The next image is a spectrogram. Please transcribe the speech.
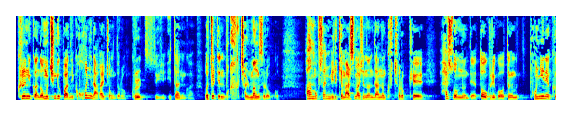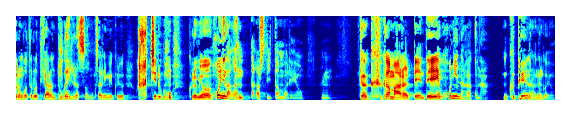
그러니까 너무 충격받으니까 혼이 나갈 정도로 그럴 수 있다는 거예요. 어떨 때는 막 절망스럽고 아, 목사님 이렇게 말씀하셨는데 나는 그 저렇게 할 수 없는데 또 그리고 어떤 본인의 그런 것들을 어떻게 하는 누가 일렀어? 목사님이 그리고 꽉 찌르고 그러면 혼이 나가, 나갈 수도 있단 말이에요. 음. 그러니까 그가 말할 때 내 혼이 나갔구나. 그 표현을 하는 거예요.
